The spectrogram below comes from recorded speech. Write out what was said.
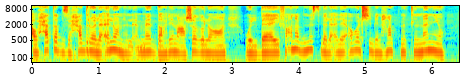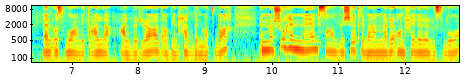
أو حتى بزي حضروا لهم الإمات ظاهرين على شغلهم والبي فأنا بالنسبة لإلي أول شيء بينحط مثل منيو للأسبوع بيتعلق على البراد أو بينحط بالمطبخ إنه شو هن الساندويشات اللي بدنا نمرقهم خلال الأسبوع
